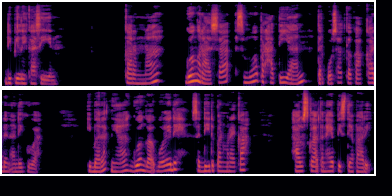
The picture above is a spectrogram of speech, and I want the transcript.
dipilih kasihin. Karena gue ngerasa semua perhatian terpusat ke kakak dan adik gue. Ibaratnya, gue nggak boleh deh sedih depan mereka harus kelihatan happy setiap hari.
